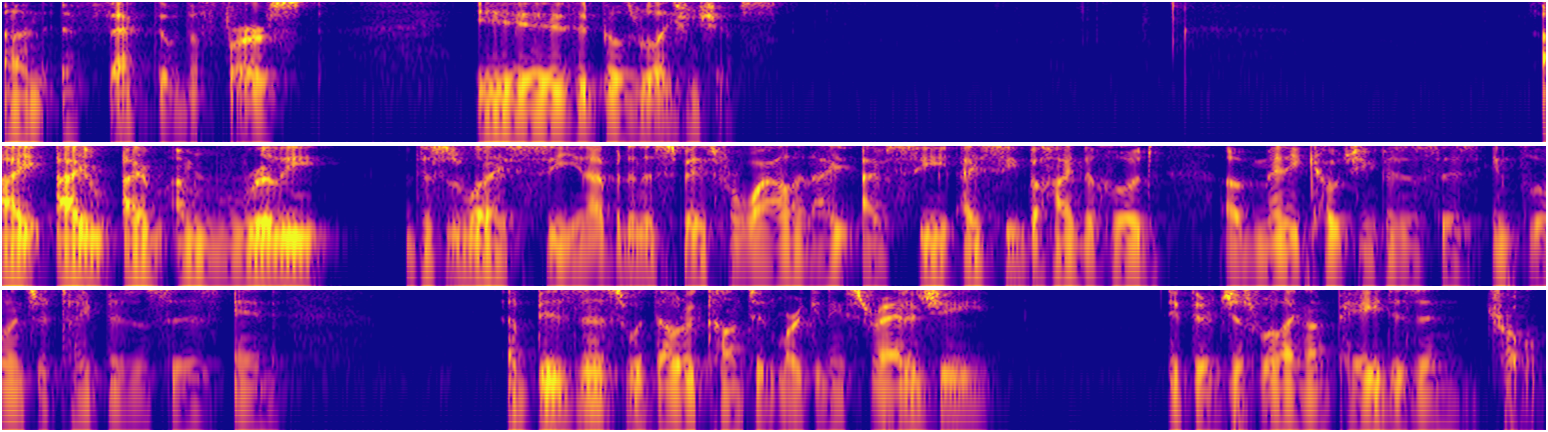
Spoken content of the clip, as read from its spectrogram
an effect of the first, is it builds relationships. I, I, I I'm really this is what I see, and I've been in this space for a while, and I, I've seen I see behind the hood of many coaching businesses, influencer type businesses, and a business without a content marketing strategy, if they're just relying on paid, is in trouble.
